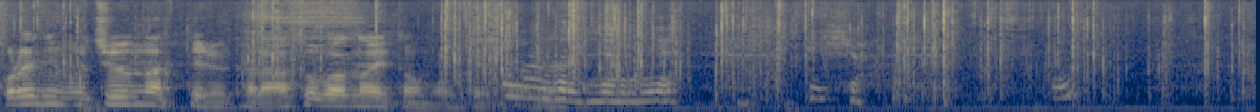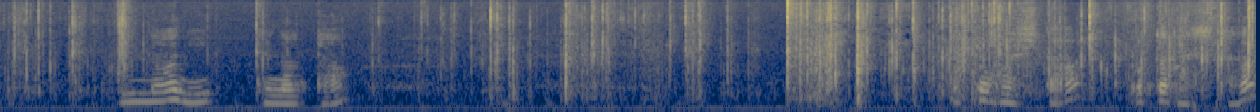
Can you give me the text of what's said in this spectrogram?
これに夢中になってるから遊ばないと思うけそうどね。なんだよね。よいしょ。お何？ってなった音がした音がしたあ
